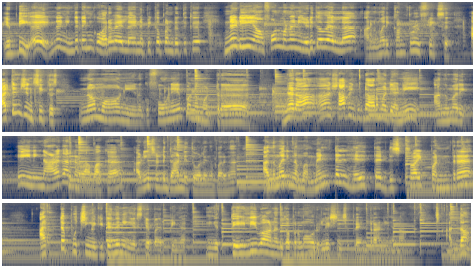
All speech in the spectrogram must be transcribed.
எப்படி? ஏ என்ன நீ இந்த டைமுக்கு வரவே இல்லை? என்னை பிக்கப் பண்ணுறதுக்கு என்னடி என் ஃபோன் பண்ணால் நீ எடுக்கவே இல்லை? அந்த மாதிரி கண்ட்ரோல் ஃப்ரீக்ஸு அட்டென்ஷன் சீக்கர்ஸ் என்னம்மா நீ எனக்கு ஃபோனே பண்ண மாட்ற? என்னடா? ஆ ஷாப்பிங் கூப்பிட்டு வரமாட்டியா நீ? அந்த மாதிரி. ஏய் நீங்கள் நான் அழகாக இருக்கேன்டா பார்க்க. அப்படின்னு சொல்லிட்டு காந்தி தோலுங்க பாருங்கள் அந்த மாதிரி நம்ம மென்டல் ஹெல்த்தை டிஸ்ட்ராய் பண்ணுற அட்டைப்பூச்சிங்க கிட்டேருந்து நீங்கள் எஸ்கேப் ஆகிருப்பீங்க நீங்கள் தெளிவானதுக்கப்புறமா ஒரு ரிலேஷன்ஷிப்பில் என்ட்ரானீங்கன்னா அதுதான்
